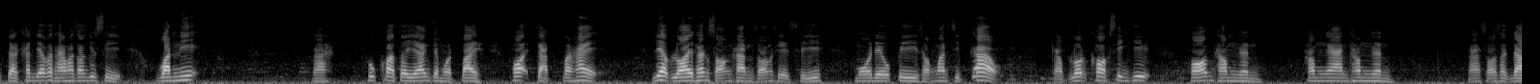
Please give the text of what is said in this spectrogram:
2.8 คันเดียวก็ถามหา 2.4 วันนี้นะทุกข้อตัวแย้งจะหมดไป เพราะจัดมาให้เรียบร้อยทั้ง 2 คัน 2เศษสีโมเดลปี 2019 กับรถคอกซิ่งที่พร้อมทำเงินทำงานทำเงินนะสอศักดา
